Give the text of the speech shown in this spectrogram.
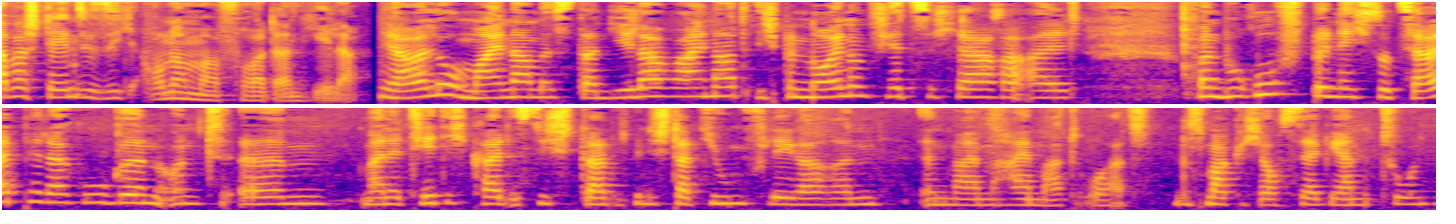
Aber stellen Sie sich auch noch mal vor, Daniela. Ja, hallo, mein Name ist Daniela Weinert. Ich bin 49 Jahre alt. Von Beruf bin ich Sozialpädagogin und ähm, meine Tätigkeit ist die Stadt Stadt, ich bin die Stadtjugendpflegerin in meinem Heimatort. Das mag ich auch sehr gerne tun.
